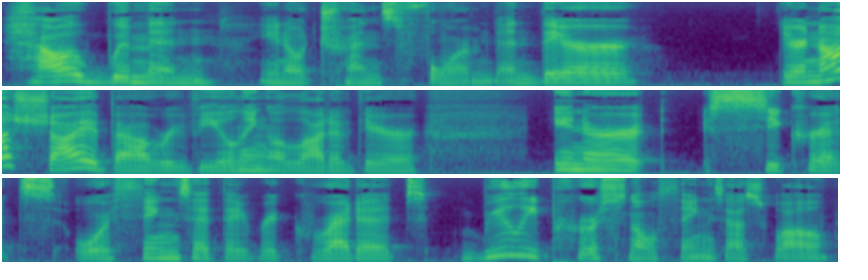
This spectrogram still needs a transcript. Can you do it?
how women, you know, transformed and they're they're not shy about revealing a lot of their inner secrets or things that they regretted, really personal things as well,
